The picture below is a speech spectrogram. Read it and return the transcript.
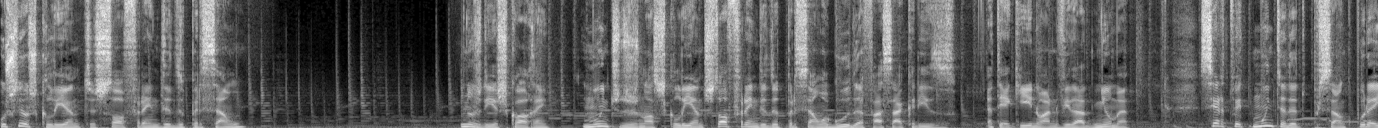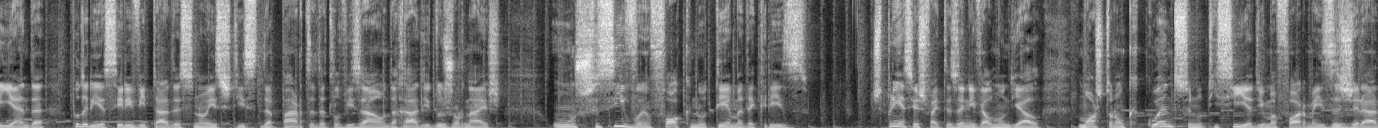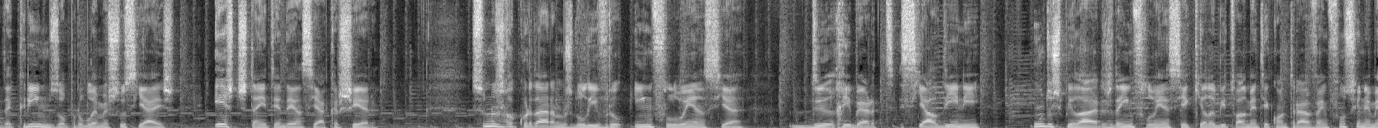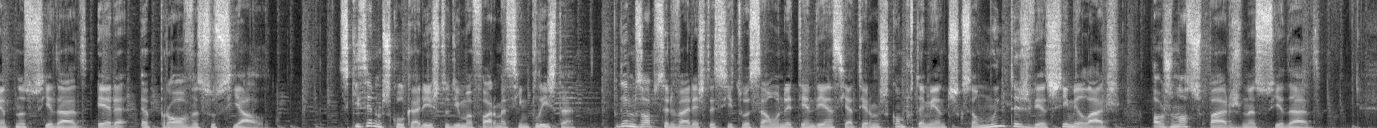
Os seus clientes sofrem de depressão? Nos dias que correm, muitos dos nossos clientes sofrem de depressão aguda face à crise. Até aqui não há novidade nenhuma. Certo é que muita da depressão que por aí anda poderia ser evitada se não existisse da parte da televisão, da rádio e dos jornais um excessivo enfoque no tema da crise. Experiências feitas a nível mundial mostram que quando se noticia de uma forma exagerada crimes ou problemas sociais, estes têm tendência a crescer. Se nos recordarmos do livro Influência, de Ribert Cialdini, um dos pilares da influência que ele habitualmente encontrava em funcionamento na sociedade era a prova social. Se quisermos colocar isto de uma forma simplista, podemos observar esta situação na tendência a termos comportamentos que são muitas vezes similares aos nossos pares na sociedade.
